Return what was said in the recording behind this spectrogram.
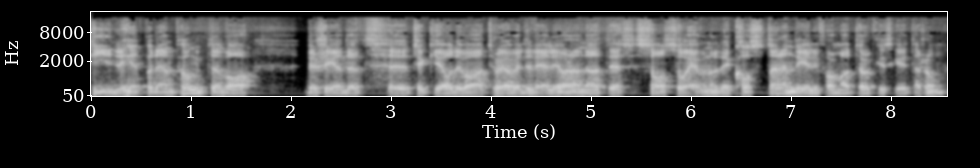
tydlighet på den punkten var beskedet, eh, tycker jag, och det var, tror jag, väldigt välgörande att det sa så, även om det kostar en del i form av turkisk irritation.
